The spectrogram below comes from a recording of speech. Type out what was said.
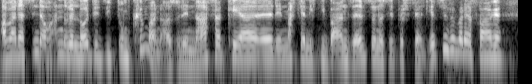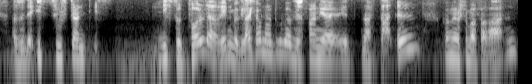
Aber das sind auch andere Leute, die sich drum kümmern. Also den Nahverkehr, äh, den macht ja nicht die Bahn selbst, sondern es wird bestellt. Jetzt sind wir bei der Frage, also der Ist-Zustand ist nicht so toll, da reden wir gleich auch noch drüber. Wir fahren ja jetzt nach Datteln, können wir ja schon mal verraten.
